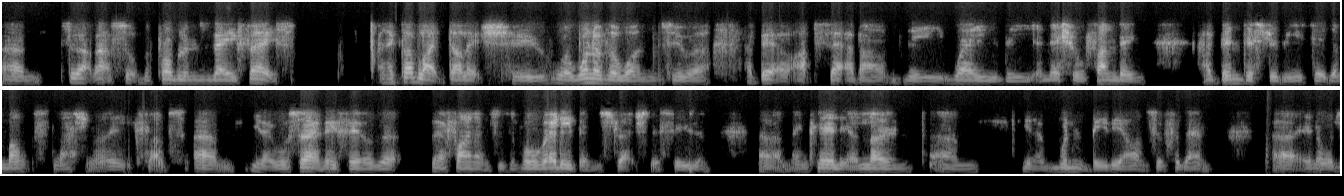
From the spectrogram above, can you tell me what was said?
Um, so that, that's sort of the problems they face. And a club like Dulwich, who were one of the ones who were a bit upset about the way the initial funding had been distributed amongst National League clubs, um, you know, will certainly feel that their finances have already been stretched this season. Um, and clearly a loan, um, you know, wouldn't be the answer for them uh, in order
